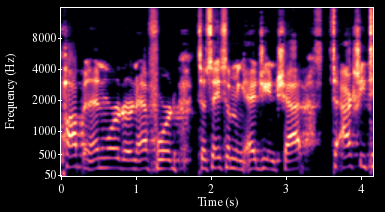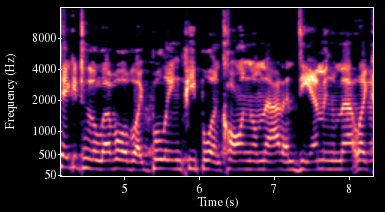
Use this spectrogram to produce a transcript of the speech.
pop an N word or an F word to say something edgy in chat, to actually take it to the level of like bullying people and calling them that and DMing them that, like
